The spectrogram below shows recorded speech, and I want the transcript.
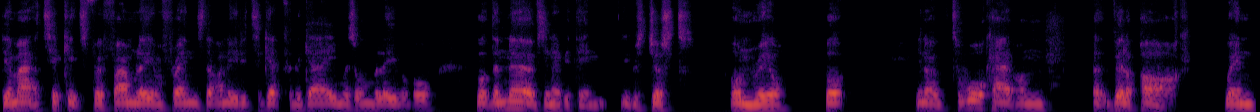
the amount of tickets for family and friends that I needed to get for the game was unbelievable. But the nerves and everything, it was just unreal. But you know, to walk out on at Villa Park when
